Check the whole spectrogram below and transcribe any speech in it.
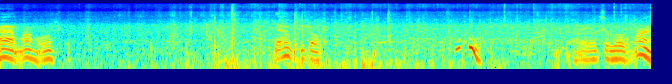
Guide my horse. There we go. Woo. Hey, it's a little run.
